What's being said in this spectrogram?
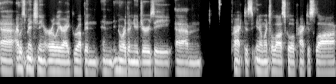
uh, I was mentioning earlier, I grew up in in northern New Jersey. Um, practice, you know, went to law school, practiced law.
